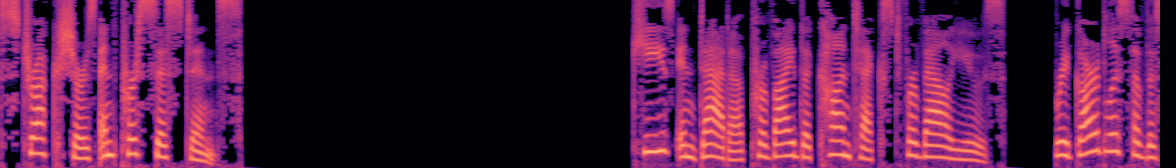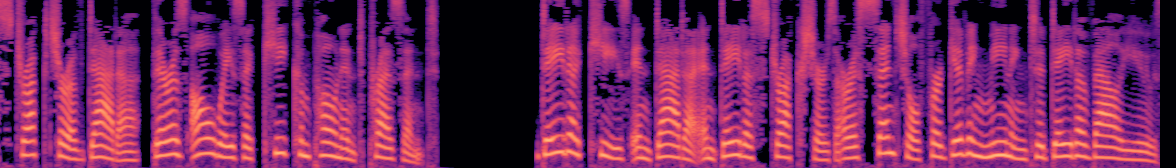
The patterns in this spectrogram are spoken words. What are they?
structures and persistence. Keys in data provide the context for values. Regardless of the structure of data, there is always a key component present. Data keys in data and data structures are essential for giving meaning to data values.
